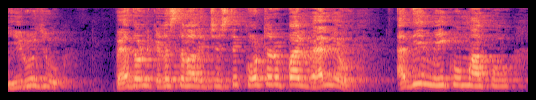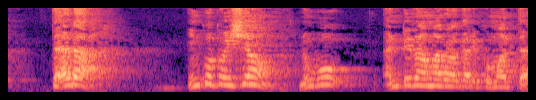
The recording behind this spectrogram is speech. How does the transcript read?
ఈరోజు పేదోళ్ళకి ఇళ్ళ స్థలాలు ఇచ్చేస్తే కోట్ల రూపాయల వాల్యూ అది మీకు మాకు తేడా. ఇంకొక విషయం. నువ్వు ఎన్టీ రామారావు గారి కుమార్తె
